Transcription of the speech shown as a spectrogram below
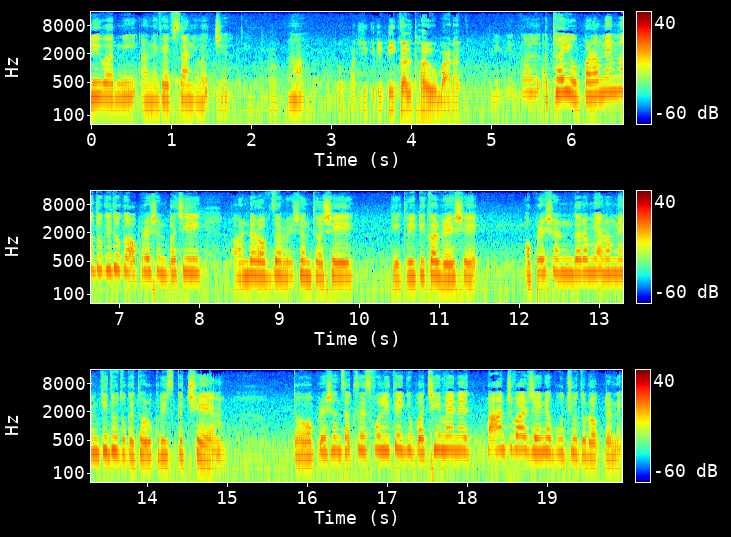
લીવરની અને ફેફસાની વચ્ચે. હતી હા. તો પછી ક્રિટિકલ થયું બાળક? ક્રિટિકલ થયું પણ અમને એમ નહોતું કીધું કે ઓપરેશન પછી અંડર ઓબ્ઝર્વેશન થશે કે ક્રિટિકલ રહેશે. ઓપરેશન દરમિયાન અમને એમ કીધું હતું કે થોડુંક રિસ્ક છે એમ. તો ઓપરેશન સક્સેસફુલી થઈ ગયું. પછી મેં એને પાંચ વાર જઈને પૂછ્યું હતું ડૉક્ટરને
